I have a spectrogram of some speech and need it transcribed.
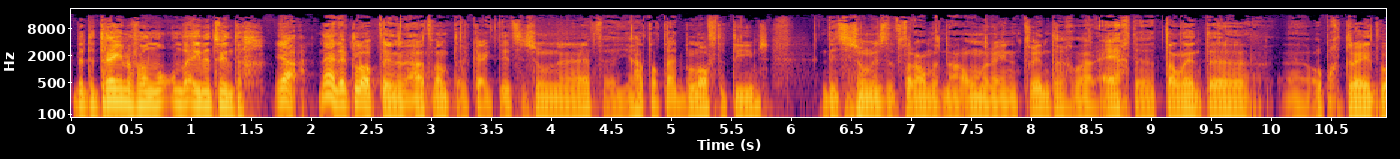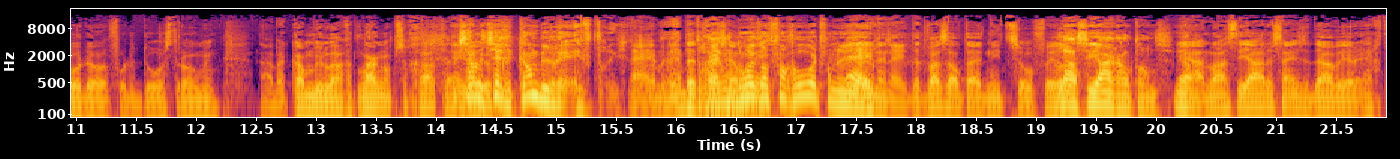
met de trainer van onder 21. Ja, nee, dat klopt inderdaad. Want eh, kijk, dit seizoen, eh, je had altijd belofte teams. Dit seizoen is het veranderd naar onder 21, waar echt eh, talenten eh, opgetraind worden voor de doorstroming. Nou, bij Cambuur lag het lang op zijn gat. hè, Ik zou het zeggen, Cambuur heeft... Nee, maar hebben er eigenlijk nooit wat van gehoord van hun Nee, jeugd. nee, nee, dat was altijd niet zoveel. De laatste jaren althans. Ja. Ja. de laatste jaren zijn ze daar weer echt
